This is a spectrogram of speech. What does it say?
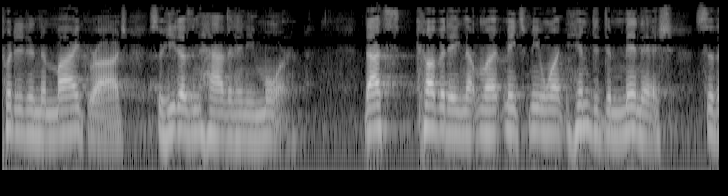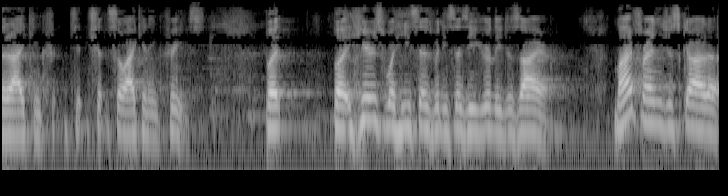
put it into my garage, so he doesn't have it anymore. That's coveting that makes me want him to diminish so that I can so I can increase. But but here's what he says when he says eagerly desire. My friend just got a,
